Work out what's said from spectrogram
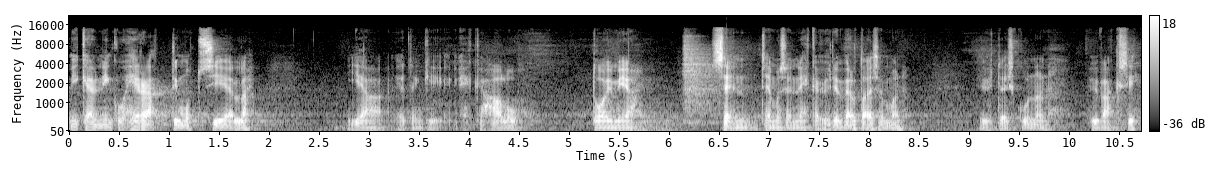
mikä niin kuin herätti mut siellä. Ja jotenkin ehkä halu toimia sen semmoisen ehkä yhdenvertaisemman yhteiskunnan hyväksi.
